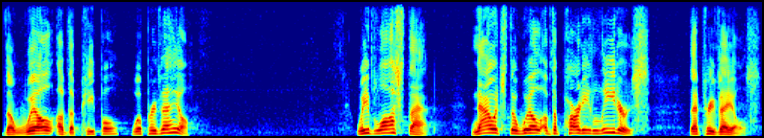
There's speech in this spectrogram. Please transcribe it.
the will of the people will prevail. We've lost that. Now it's the will of the party leaders that prevails.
